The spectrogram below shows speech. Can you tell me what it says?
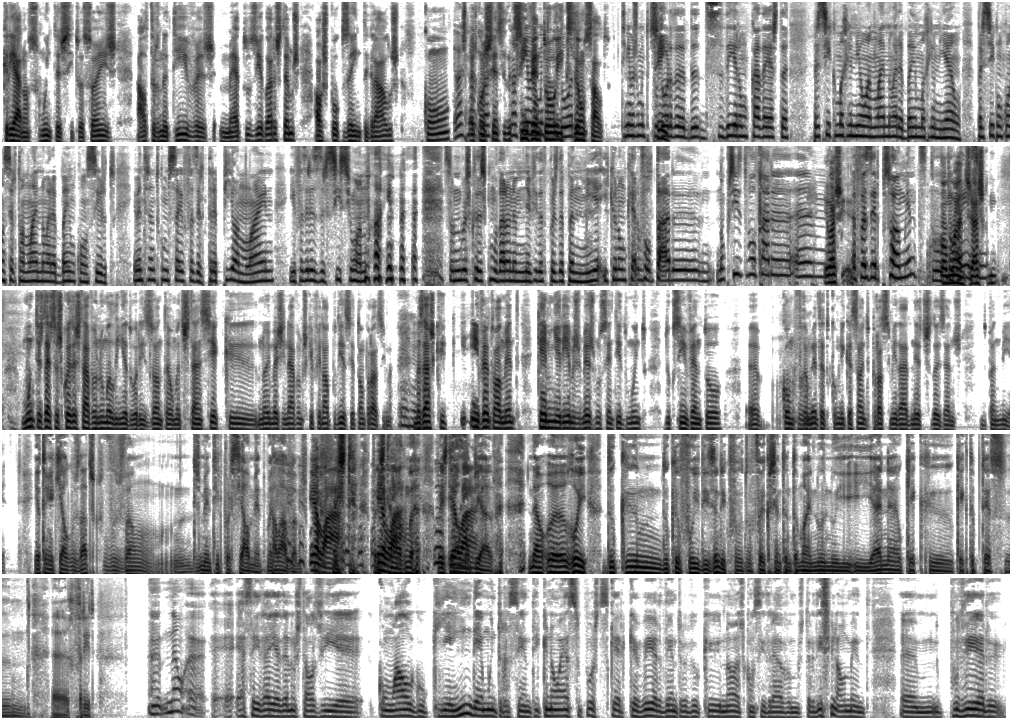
criaram-se muitas situações alternativas, métodos, e agora estamos aos poucos a integrá-los com a consciência nós, de que se inventou e que se deu um salto. Tínhamos muito pudor de, de, de, ceder um bocado a esta. Parecia que uma reunião online não era bem uma reunião, parecia que um concerto online não era bem um concerto. Eu, entretanto, comecei a fazer terapia online e a fazer exercício online. São duas coisas que mudaram na minha vida depois da pandemia e que eu não quero voltar. Eh, não preciso de voltar a, a, acho, a fazer pessoalmente. Estou, como antes, assim. acho que muitas destas coisas estavam numa linha do horizonte a uma distância que não imaginávamos que afinal podia ser tão próxima. Uhum. Mas acho que eventualmente caminharíamos mesmo no sentido muito do que se inventou uh, como uhum. ferramenta de comunicação e de proximidade nestes dois anos de pandemia. Eu tenho aqui alguns dados que vos vão desmentir parcialmente, mas lá vamos. É lá. Para isto, para é, lá. Alguma, para isto é, é alguma piada. Não, uh, Rui, do que, do que eu fui dizendo e que foi, foi acrescentando também Nuno e, e, Ana, o que é que, o que, é que te apetece uh, referir? Uh, não, essa ideia da nostalgia com algo que ainda é muito recente e que não é suposto sequer caber dentro do que nós considerávamos tradicionalmente um, poder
